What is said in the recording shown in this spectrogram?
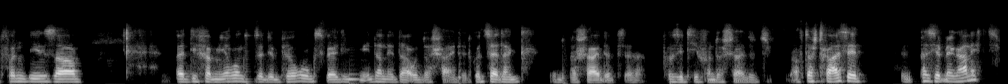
von dieser Diffamierungs- und Empörungswelt im Internet da unterscheidet. Gott sei Dank unterscheidet, äh, positiv unterscheidet. Auf der Straße passiert mir gar nichts,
